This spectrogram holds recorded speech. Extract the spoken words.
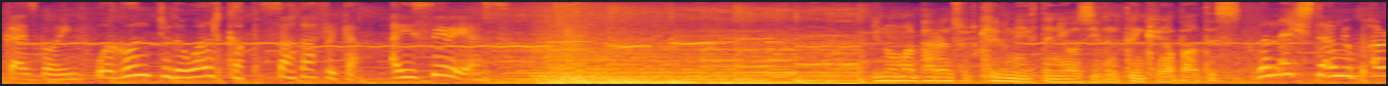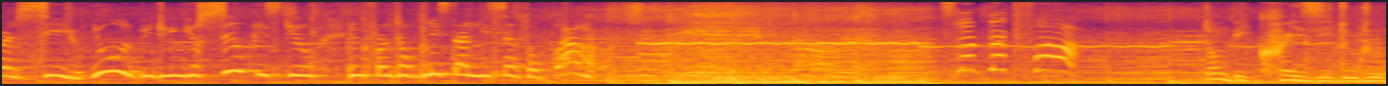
guys going? We're going to the World Cup. South Africa. Are you serious? You know, my parents would kill me if they knew I was even thinking about this. The next time your parents see you, you will be doing your silky skill in front of Mr. and Mrs. Obama. It's not that far. Don't be crazy, Dudu.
